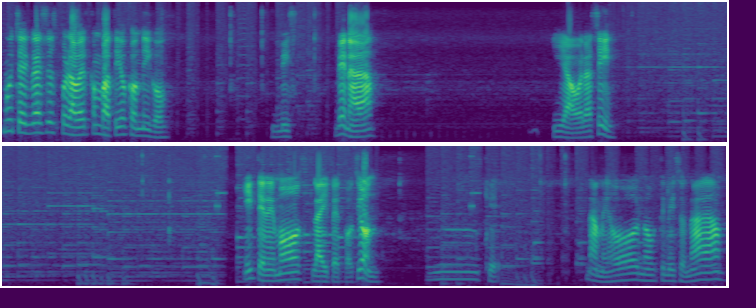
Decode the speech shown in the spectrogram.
Muchas gracias por haber combatido conmigo. Listo. De nada. Y ahora sí. Y tenemos la hiperpoción. Mm, que Nada, mejor no utilizo nada.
